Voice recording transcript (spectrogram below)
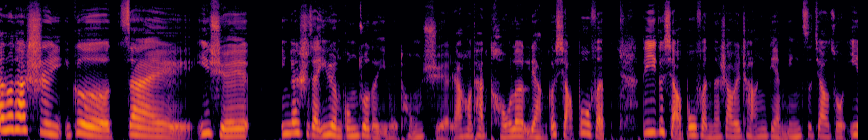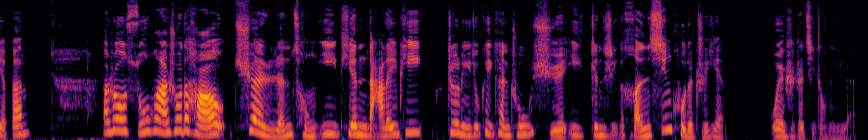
他说他是一个在医学，应该是在医院工作的一位同学，然后他投了两个小部分，第一个小部分呢稍微长一点，名字叫做夜班。他说：“俗话说得好，劝人从医，天打雷劈。”这里就可以看出，学医真的是一个很辛苦的职业。我也是这其中的一员。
